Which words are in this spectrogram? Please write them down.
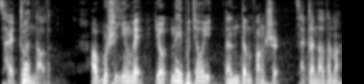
才赚到的，而不是因为有内部交易等等方式才赚到的吗？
